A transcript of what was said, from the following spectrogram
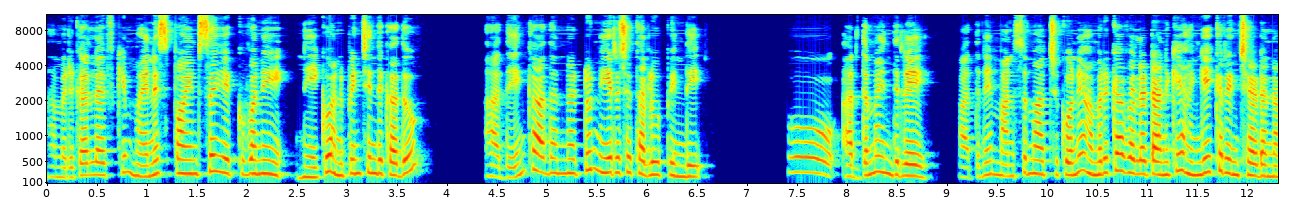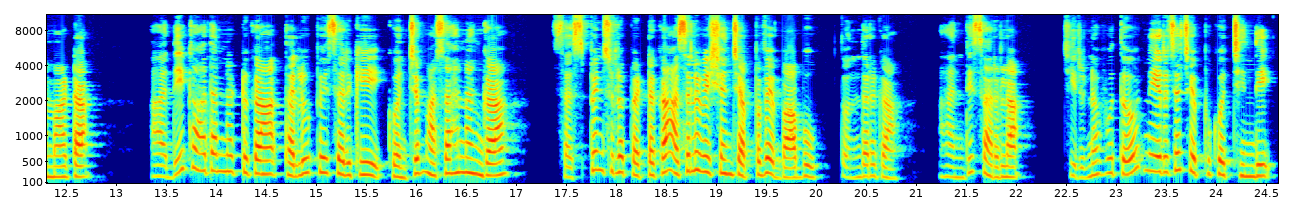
అమెరికా లైఫ్కి మైనస్ పాయింట్సే ఎక్కువని నీకు అనిపించింది కదూ? అదేం కాదన్నట్టు నీరజ తలూపింది. ఓ అర్థమైందిలే. అతనే మనసు మార్చుకొని అమెరికా వెళ్ళటానికి అంగీకరించాడన్నమాట. అది కాదన్నట్టుగా తలూపేసరికి కొంచెం అసహనంగా సస్పెన్స్లో పెట్టక అసలు విషయం చెప్పవే బాబు తొందరగా అంది సరళ. చిరునవ్వుతో నీరజ చెప్పుకొచ్చింది.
